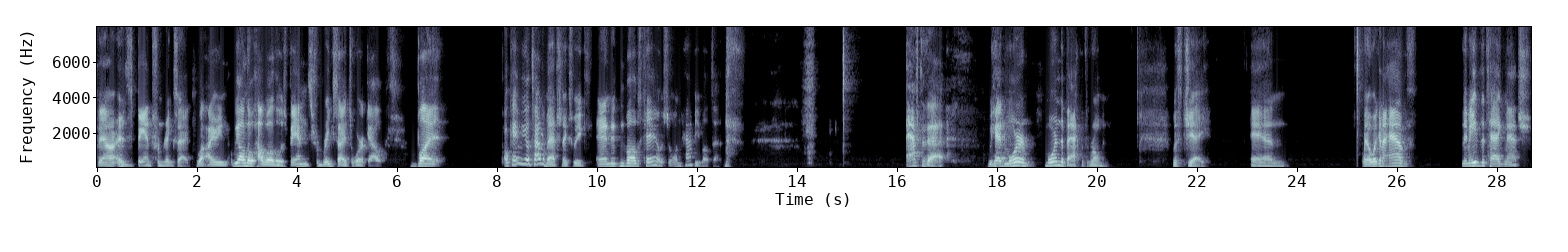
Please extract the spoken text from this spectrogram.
is banned from ringside. Well, I mean, we all know how well those bans from ringsides work out, but okay, we got a title match next week, and it involves KO, so I'm happy about that. After that, we had more more in the back with Roman, with Jey, and you know we're gonna have. They made the tag match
